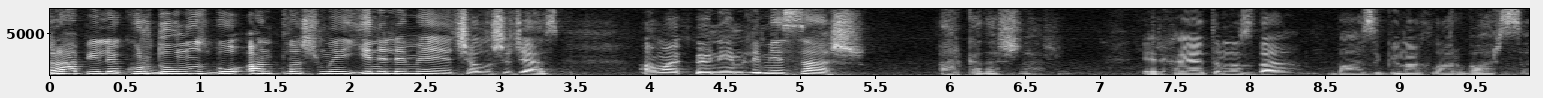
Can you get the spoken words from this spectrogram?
Rab ile kurduğumuz bu antlaşmayı yenilemeye çalışacağız. Ama önemli mesaj arkadaşlar. Eğer hayatımızda bazı günahlar varsa,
